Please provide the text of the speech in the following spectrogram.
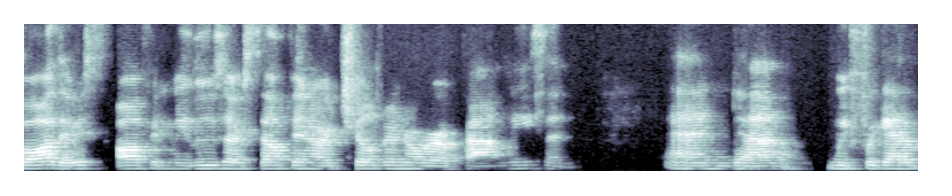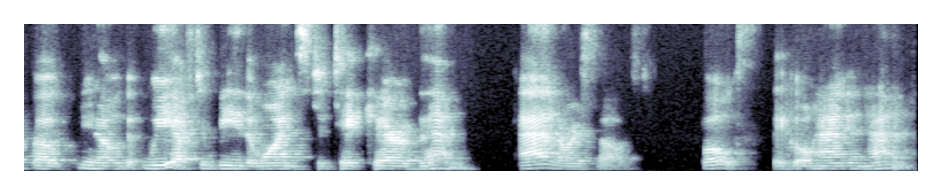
fathers, often we lose ourselves in our children or our families, and and uh, we forget about you know that we have to be the ones to take care of them and ourselves. Both they go hand in hand.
